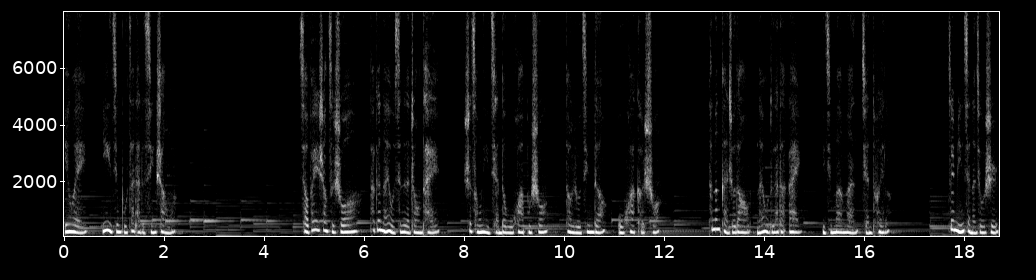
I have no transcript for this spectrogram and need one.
因为你已经不在他的心上了。小佩上次说，她跟男友现在的状态，是从以前的无话不说。到如今的无话可说，她能感受到男友对她的爱已经慢慢减退了。最明显的就是，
